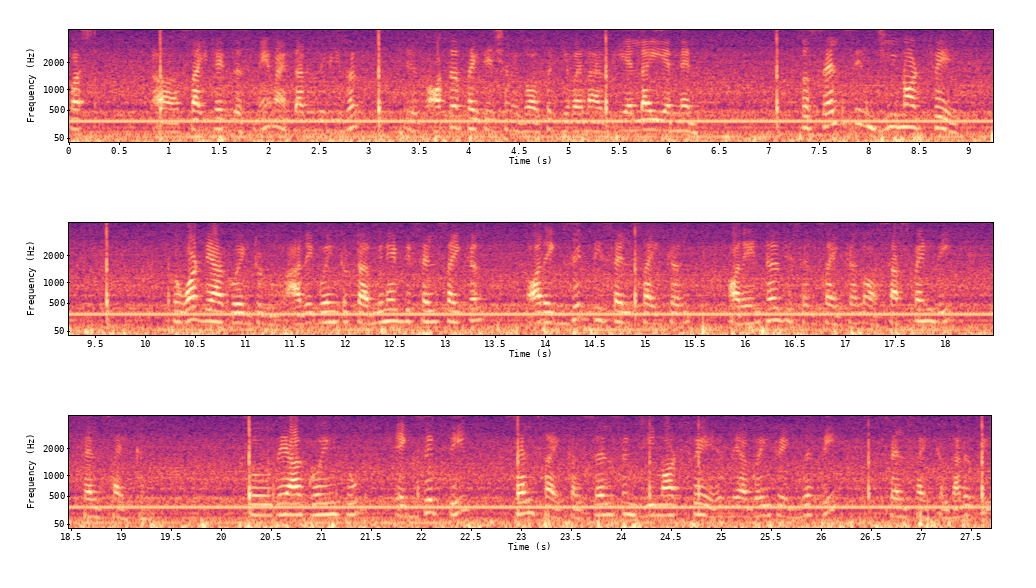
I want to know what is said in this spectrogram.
first uh, cited this name and that is the reason his author citation is also given as LINN. So cells in G naught phase so what they are going to do? Are they going to terminate the cell cycle or exit the cell cycle or enter the cell cycle or suspend the cell cycle? So they are going to exit the cell cycle. Cells in G naught phase, they are going to exit the cell cycle. That is the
